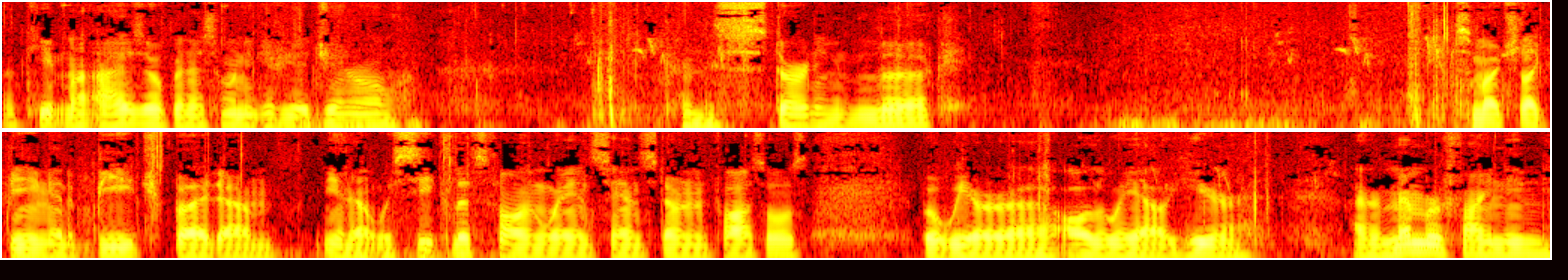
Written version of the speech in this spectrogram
I'll keep my eyes open. I just want to give you a general kind of starting look. It's much like being at a beach, but um, you know, with sea cliffs falling away and sandstone and fossils. But we are uh, all the way out here. I remember finding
